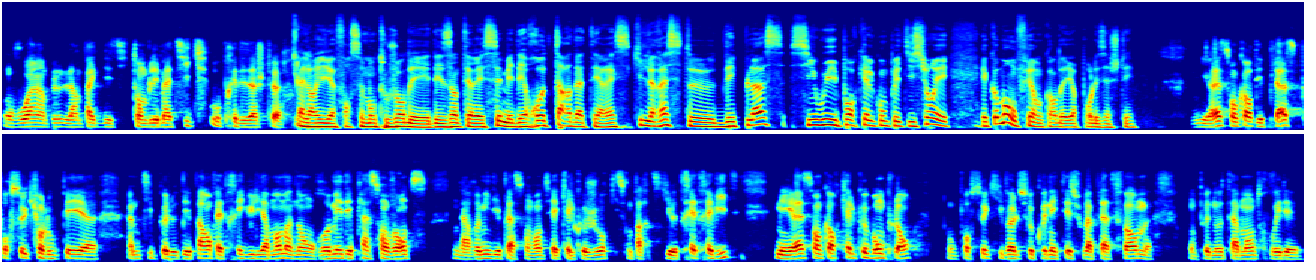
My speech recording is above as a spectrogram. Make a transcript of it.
on voit l'impact des sites emblématiques auprès des acheteurs. Alors il y a forcément toujours des, des intéressés, mais des retardataires. Est-ce qu'il reste des places? Si oui, pour quelle compétition? Et, et comment on fait encore d'ailleurs pour les acheter? Il reste encore des places pour ceux qui ont loupé euh, un petit peu le départ. En fait, régulièrement, maintenant, on remet des places en vente. On a remis des places en vente il y a quelques jours qui sont partis euh, très très vite, mais il reste encore quelques bons plans. Donc pour ceux qui veulent se connecter sur la plateforme, on peut notamment trouver le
